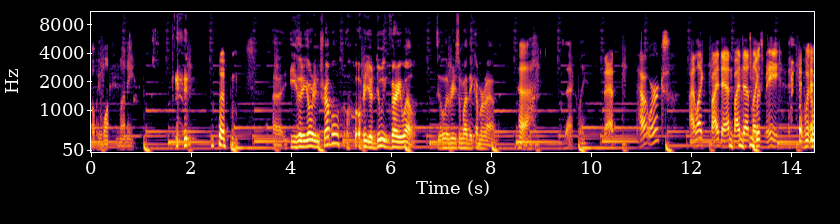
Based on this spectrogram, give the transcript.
But we want money. uh, either you're in trouble or you're doing very well. It's the only reason why they come around. Ah, exactly. that how it works? I like my dad. My dad likes me. when,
